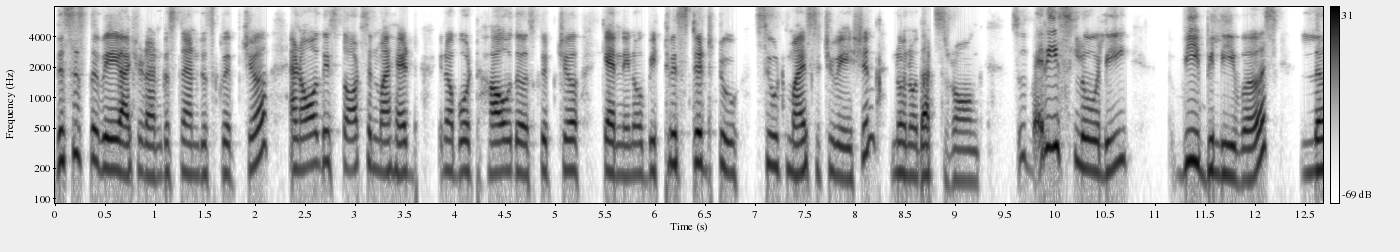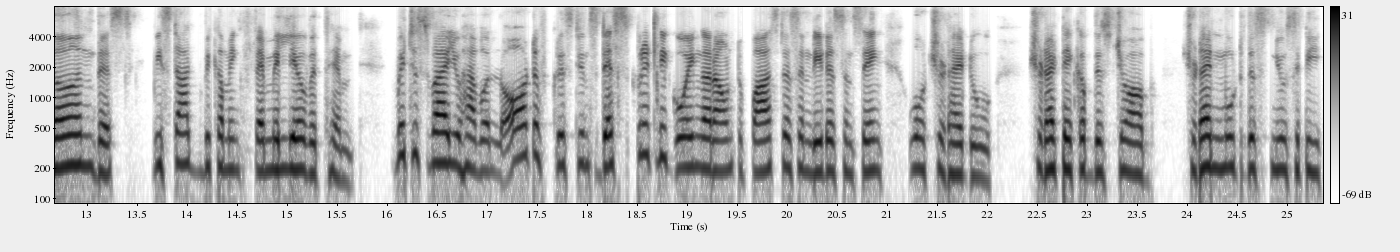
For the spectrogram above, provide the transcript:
this is the way i should understand the scripture. And all these thoughts in my head you know about how the scripture can you know be twisted to suit my situation. No no that's wrong. So very slowly we believers learn this we start becoming familiar with him which is why you have a lot of christians desperately going around to pastors and leaders and saying what should i do should i take up this job should I move to this new city?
